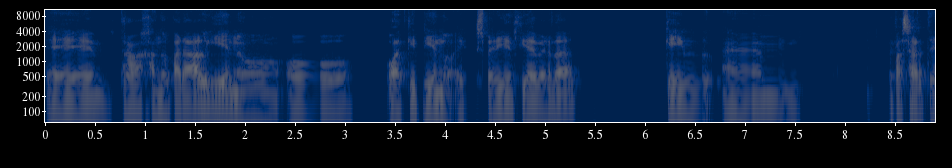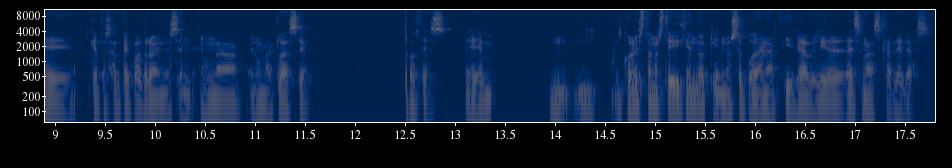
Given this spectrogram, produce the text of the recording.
eh, trabajando para alguien o, adquiriendo experiencia de verdad que em, pasarte, que pasarte cuatro años en, una, clase. Entonces, em, con esto no estoy diciendo que no se puedan adquirir habilidades en las carreras.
